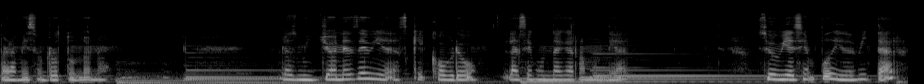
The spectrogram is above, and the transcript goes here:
Para mí es un rotundo no. Los millones de vidas que cobró la Segunda Guerra Mundial se hubiesen podido evitar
